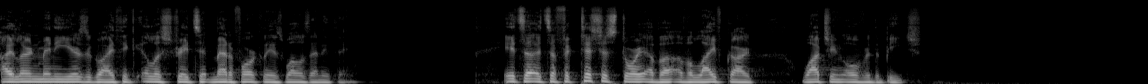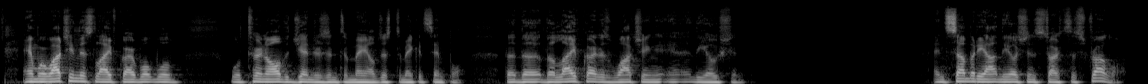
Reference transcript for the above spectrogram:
I learned many years ago, I think illustrates it metaphorically as well as anything. It's a, it's a fictitious story of a, of a lifeguard watching over the beach. And we're watching this lifeguard. We'll, we'll, we'll turn all the genders into male just to make it simple. The, the, the lifeguard is watching uh, the ocean. And somebody out in the ocean starts to struggle.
